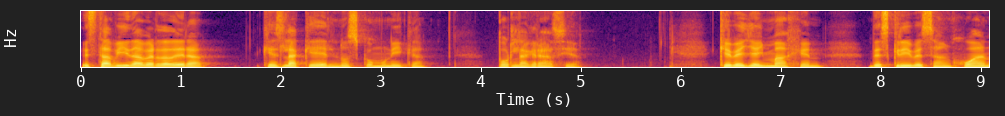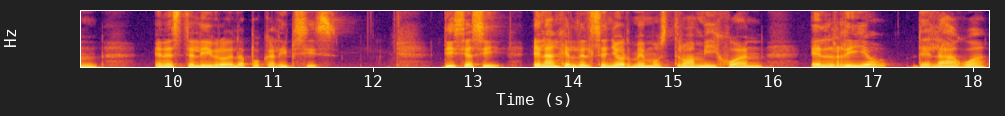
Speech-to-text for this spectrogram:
esta vida verdadera que es la que Él nos comunica por la gracia. Qué bella imagen describe San Juan en este libro del Apocalipsis. Dice así, el ángel del Señor me mostró a mí, Juan, el río del agua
